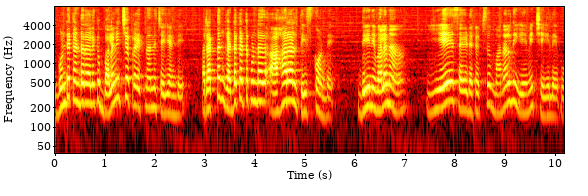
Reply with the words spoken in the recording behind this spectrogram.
గుండె కండరాలకు బలమిచ్చే ప్రయత్నాన్ని చేయండి రక్తం గడ్డకట్టకుండా ఆహారాలు తీసుకోండి. దీని వలన ఏ సైడ్ ఎఫెక్ట్స్ మనల్ని ఏమీ చేయలేవు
